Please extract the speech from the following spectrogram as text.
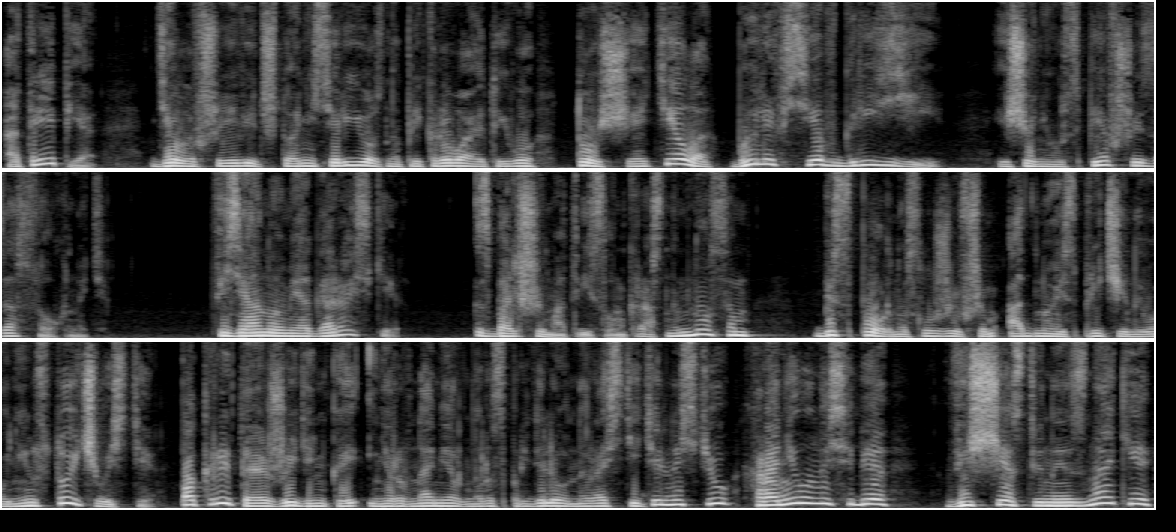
Отрепья, делавшие вид, что они серьезно прикрывают его тощее тело, были все в грязи, еще не успевшей засохнуть. Физиономия Гораськи с большим отвислым красным носом, бесспорно служившим одной из причин его неустойчивости, покрытая жиденькой и неравномерно распределенной растительностью, хранила на себе вещественные знаки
